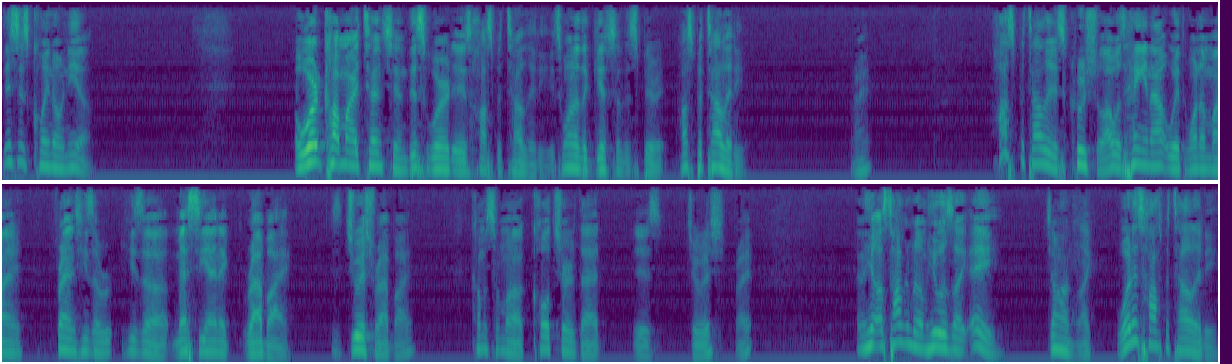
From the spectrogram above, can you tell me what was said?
This is koinonia. A word caught my attention. This word is hospitality. It's one of the gifts of the Spirit. Hospitality. Right? Hospitality is crucial. I was hanging out with one of my friends. He's a he's a messianic rabbi. He's a Jewish rabbi. Comes from a culture that is Jewish, right? And he, I was talking to him. He was like, "Hey, John, like, what is hospitality?"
